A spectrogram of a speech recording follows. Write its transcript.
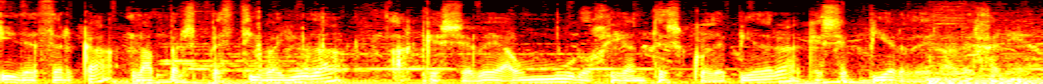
Y de cerca la perspectiva ayuda a que se vea un muro gigantesco de piedra que se pierde en la lejanía.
